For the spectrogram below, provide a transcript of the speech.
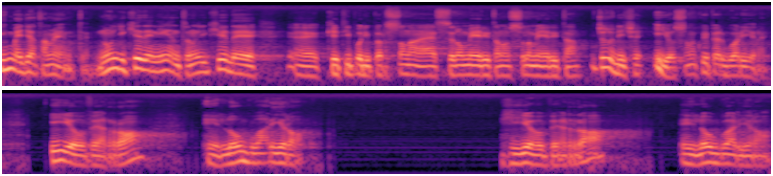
immediatamente, non gli chiede niente, non gli chiede eh, che tipo di persona è, se lo merita o non se lo merita. Gesù dice, io sono qui per guarire, io verrò e lo guarirò. Io verrò e lo guarirò.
